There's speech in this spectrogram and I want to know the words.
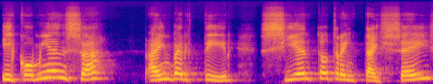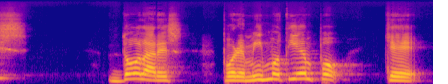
y comienza a invertir 136 dólares por el mismo tiempo que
